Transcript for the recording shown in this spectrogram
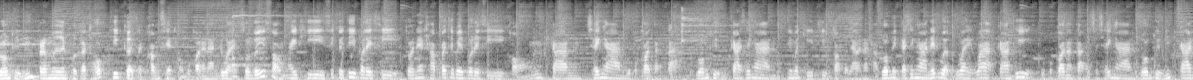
รวมถึงประเมินผลกระทบที่เกิดจากความเสี่ยงของอุปกรณ์นั้นด้วย ส่วนตัวที่ 2 IT Security Policy ตัวนี้ครับก็จะเป็น policy ของการใช้งานอุปกรณ์ต่างๆ รวมถึงการใช้งานที่เมื่อกี้ทีมตอบไปแล้วนะครับรวมถึงการใช้งานเน็ตเวิร์กด้วยว่าการที่อุปกรณ์ต่างๆ จะใช้งาน รวมถึงการ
